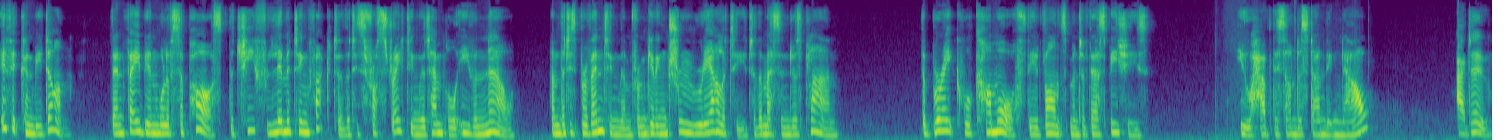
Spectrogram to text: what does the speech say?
If it can be done, then Fabian will have surpassed the chief limiting factor that is frustrating the Temple even now, and that is preventing them from giving true reality to the messenger's plan. The brake will come off the advancement of their species. You have this understanding now? I do.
